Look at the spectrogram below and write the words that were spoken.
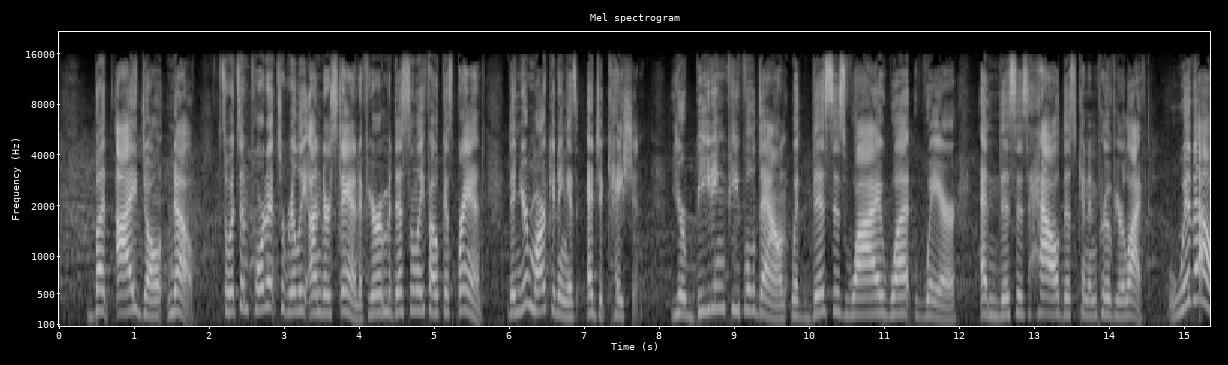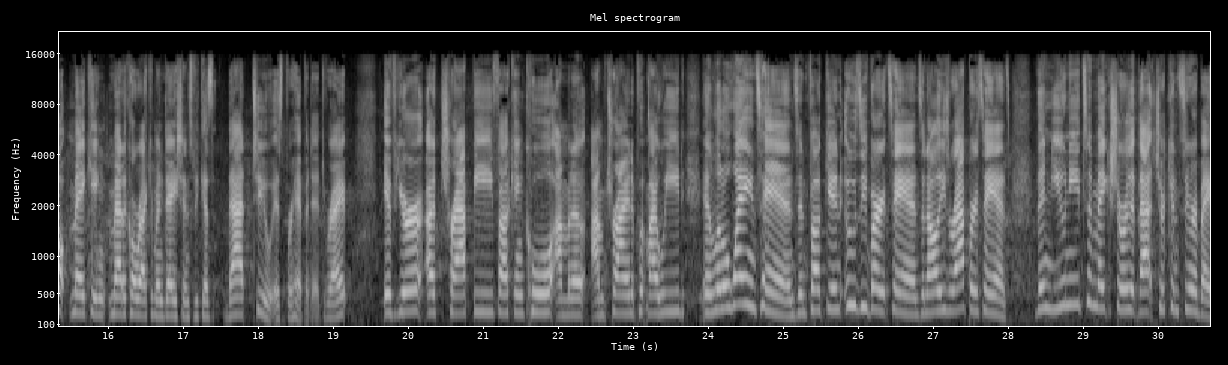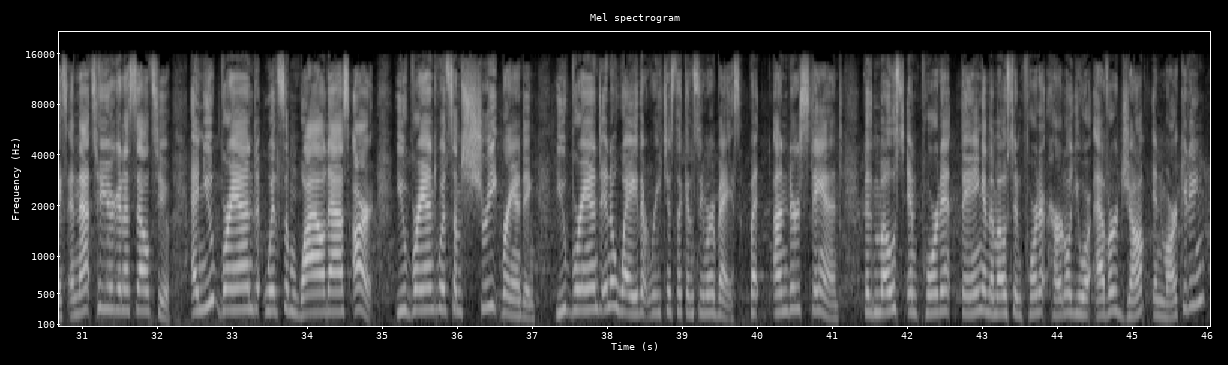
but I don't know. So it's important to really understand if you're a medicinally focused brand, then your marketing is education. You're beating people down with this is why, what, where, and this is how this can improve your life without making medical recommendations because that too is prohibited, right? If you're a trappy fucking cool, I'm gonna I'm trying to put my weed in Lil Wayne's hands and fucking Uzi Vert's hands and all these rappers' hands, then you need to make sure that that's your consumer base and that's who you're gonna sell to. And you brand with some wild ass art. You brand with some street branding. You brand in a way that reaches the consumer base. But understand the most important thing and the most important hurdle you will ever jump in marketing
